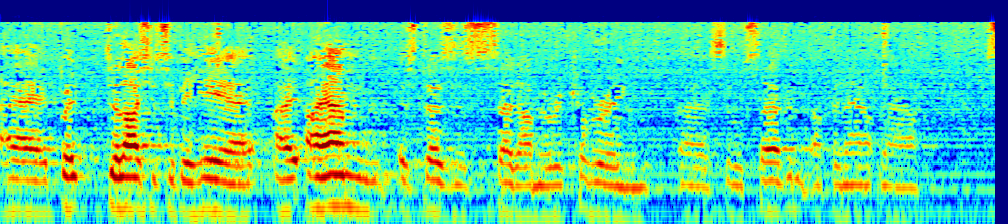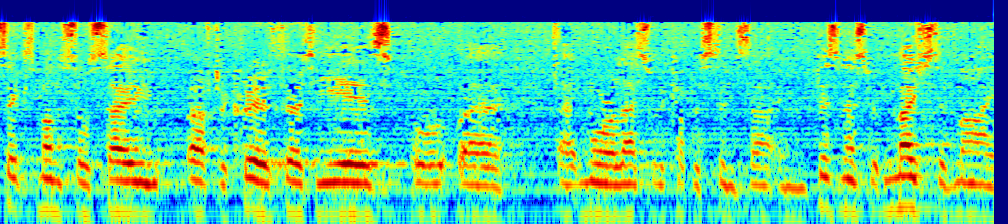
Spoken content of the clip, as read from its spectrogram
uh, but delighted to be here. I, I am, as Des has said, I'm a recovering uh, civil servant. I've been out now six months or so after a career of 30 years or, uh, uh, more or less, with a couple of stints out in business. But most of my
